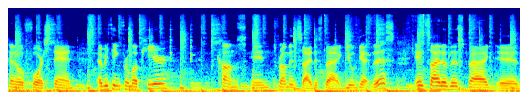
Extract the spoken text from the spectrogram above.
1004 stand, everything from up here comes in from inside this bag. You'll get this. Inside of this bag is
